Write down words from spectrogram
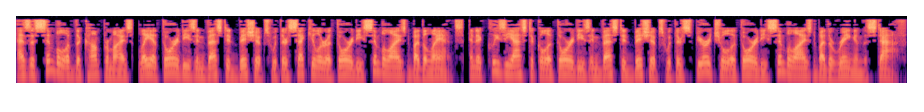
As a symbol of the compromise, lay authorities invested bishops with their secular authority symbolized by the lance, and ecclesiastical authorities invested bishops with their spiritual authority symbolized by the ring and the staff.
